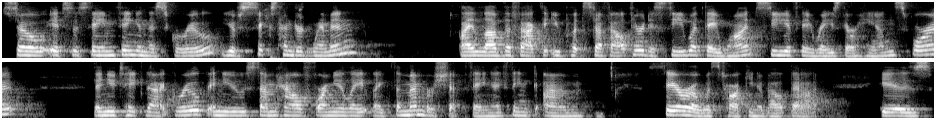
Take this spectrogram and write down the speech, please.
So it's the same thing in this group. You have 600 women. I love the fact that you put stuff out there to see what they want, see if they raise their hands for it. Then you take that group and you somehow formulate like the membership thing. I think um, Sarah was talking about that is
